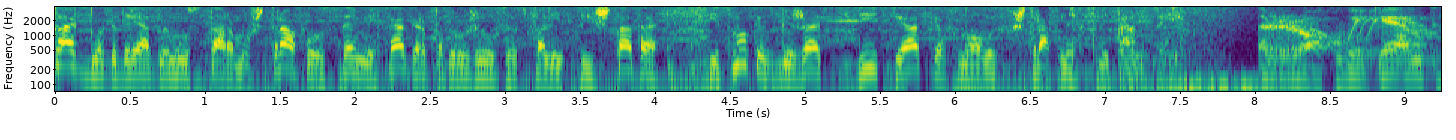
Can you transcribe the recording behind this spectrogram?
Так, благодаря одному старому штрафу, Сэмми Хаггар подружился с полицией штата и смог избежать десятков новых штрафных квитанций. Рок-викенд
